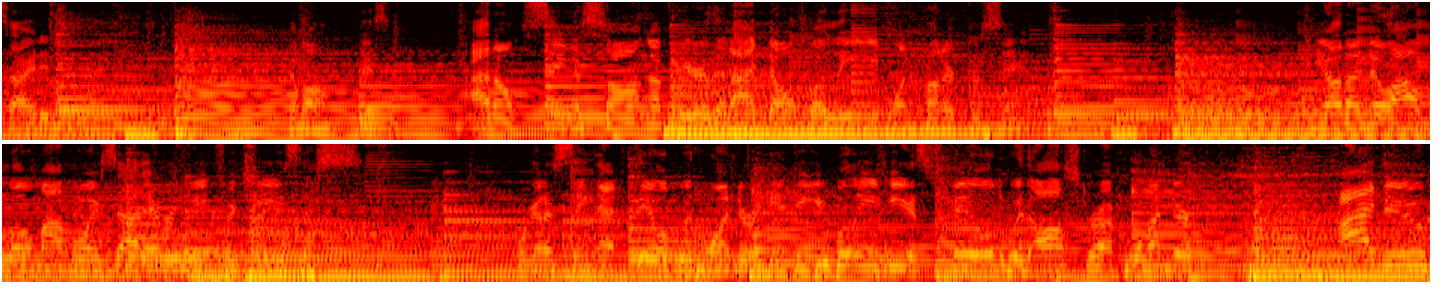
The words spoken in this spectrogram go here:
Excited tonight. Come on, listen. I don't sing a song up here that I don't believe 100%. And you ought to know I'll blow my voice out every week for Jesus. We're going to sing that filled with wonder again. Do you believe he is filled with awestruck wonder? I do.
